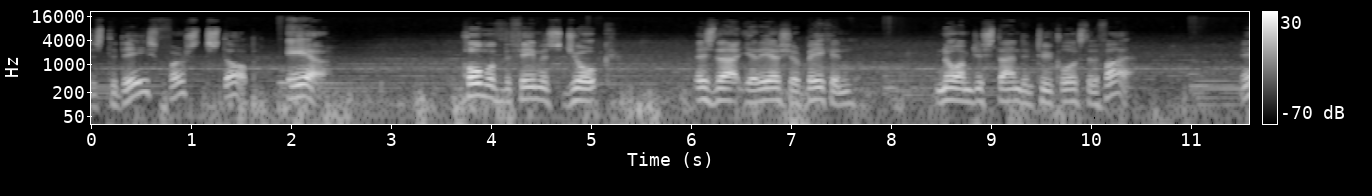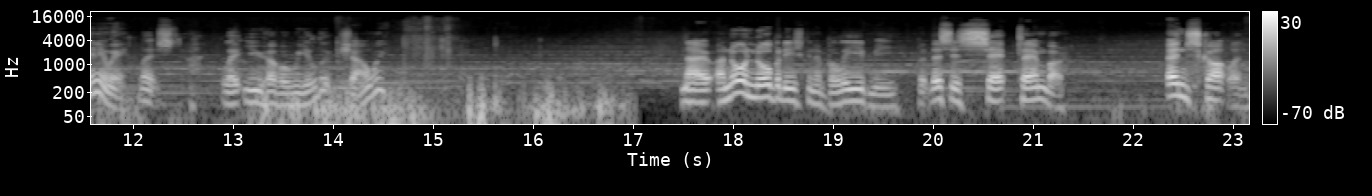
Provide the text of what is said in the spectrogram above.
is today's first stop. Ayr, home of the famous joke, is that your Ayr's your bacon? No, I'm just standing too close to the fire. Anyway, let's let you have a wee look, shall we? Now, I know nobody's going to believe me, but this is September in Scotland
